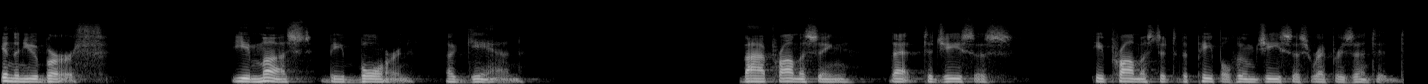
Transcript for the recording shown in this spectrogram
in the new birth. Ye must be born again. By promising that to Jesus, he promised it to the people whom Jesus represented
